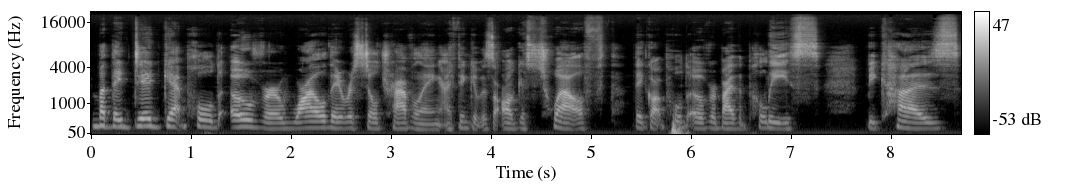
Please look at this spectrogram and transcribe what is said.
but they did get pulled over while they were still traveling. I think it was August twelfth. They got pulled over by the police because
